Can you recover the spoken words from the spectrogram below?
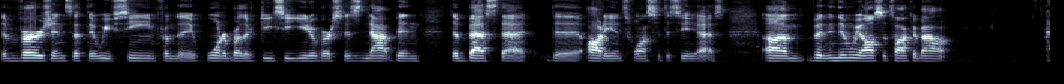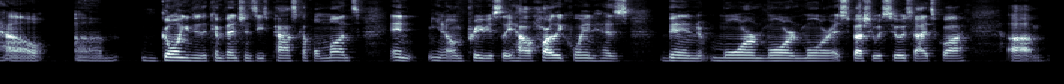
the versions that, that we've seen from the Warner Brothers DC universe has not been the best that the audience wants it to see as. Um, but and then we also talk about how um, going to the conventions these past couple months, and you know, and previously how Harley Quinn has been more and more and more, especially with Suicide Squad. Um,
